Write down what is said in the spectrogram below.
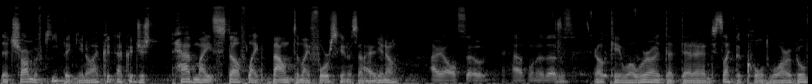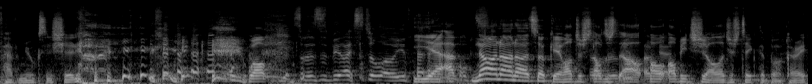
the charm of keeping. You know, I could, I could just have my stuff like bound to my foreskin or something. I- you know. I also have one of those. Okay, well we're at that dead end. It's like the Cold War. We both have nukes and shit. well, so does this mean I still owe you that? yeah. I, no, no, no. It's okay. I'll just, I'll just. I'll, I'll, Okay. I'll be chill. I'll just take the book. All right.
